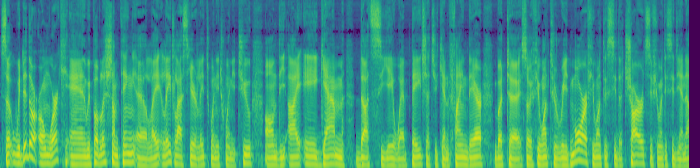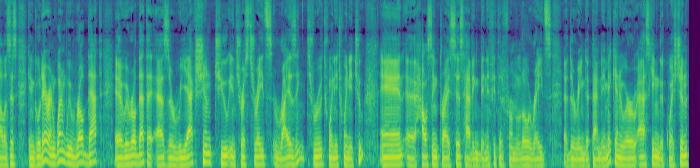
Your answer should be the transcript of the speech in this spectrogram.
So we did our homework and we published something uh, late, late last year, late 2022 on the IA gam.ca webpage that you can find there. But uh, so if you want to read more, if you want to see the charts, if you want to see the analysis, you can go there. And when we wrote that, uh, we wrote that as a reaction to interest rates rising through 2022 and uh, housing prices having benefited from low rates uh, during the pandemic. And we were asking the question,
